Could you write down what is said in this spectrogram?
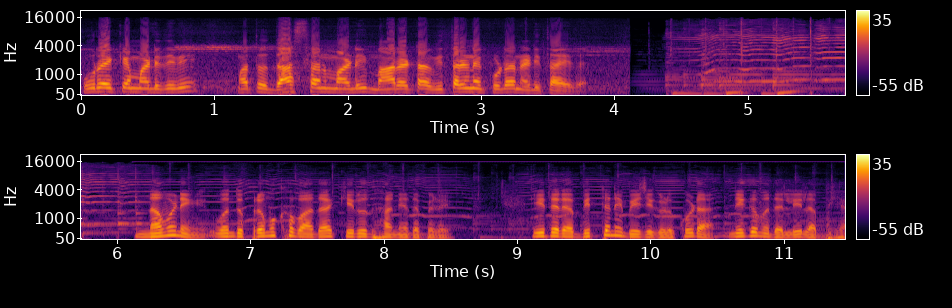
ಪೂರೈಕೆ ಮಾಡಿದ್ದೀವಿ ಮತ್ತು ದಾಸ್ತಾನು ಮಾಡಿ ಮಾರಾಟ ವಿತರಣೆ ಕೂಡ ನಡೀತಾ ಇದೆ. ನವಣೆ ಒಂದು ಪ್ರಮುಖವಾದ ಕಿರುಧಾನ್ಯದ ಬೆಳೆ. ಇದರ ಬಿತ್ತನೆ ಬೀಜಗಳು ಕೂಡ ನಿಗಮದಲ್ಲಿ ಲಭ್ಯ.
